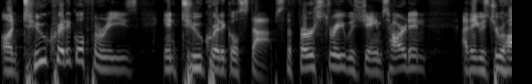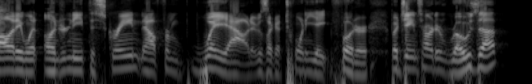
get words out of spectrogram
on two critical threes and two critical stops. The first three was James Harden. I think it was Jrue Holiday went underneath the screen. Now from way out, it was like a 28 footer. But James Harden rose up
